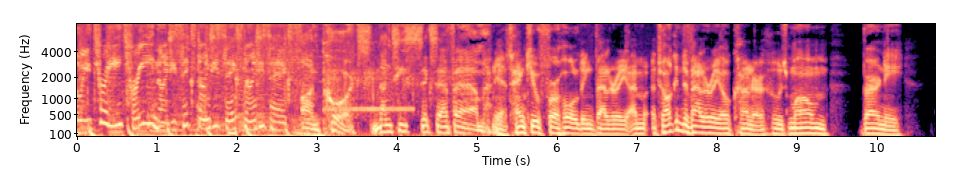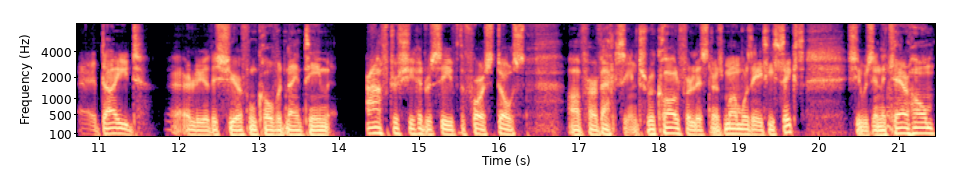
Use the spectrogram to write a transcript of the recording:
083 396 96 96. on Cork's 96 FM. Yeah, thank you for holding Valerie. I'm talking to Valerie O'Connor, whose mom, Bernie, uh, died earlier this year from COVID 19 after she had received the first dose of her vaccine. To recall for listeners, mum was 86. She was in a care home,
